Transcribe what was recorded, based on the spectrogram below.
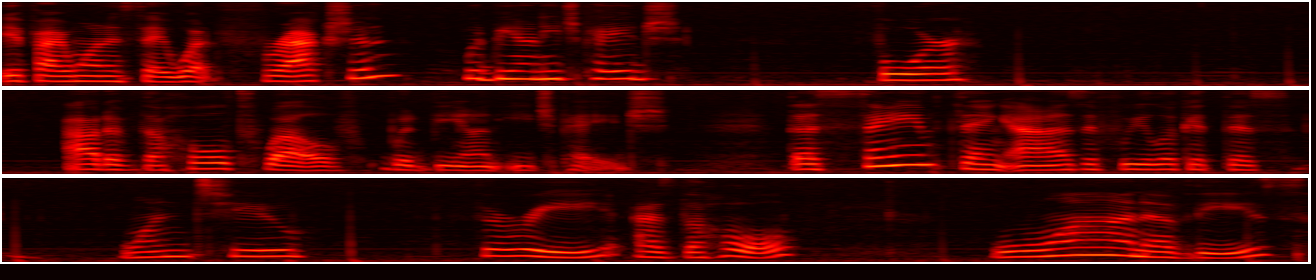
if I want to say what fraction would be on each page, four out of the whole 12 would be on each page. The same thing as if we look at this one, two, three as the whole, one of these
